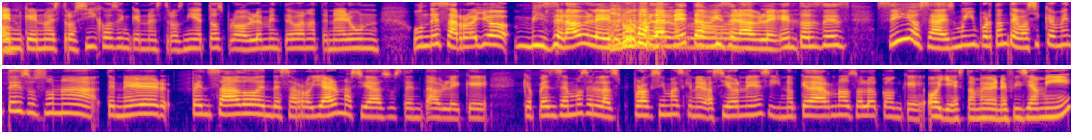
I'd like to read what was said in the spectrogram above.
en que nuestros hijos, en que nuestros nietos probablemente van a tener un, un desarrollo miserable en un planeta miserable. Entonces, sí, o sea, es muy importante. Básicamente eso es una, tener pensado en desarrollar una ciudad sustentable, que, que pensemos en las próximas generaciones y no quedarnos solo con que, oye, esto me beneficia a mí,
